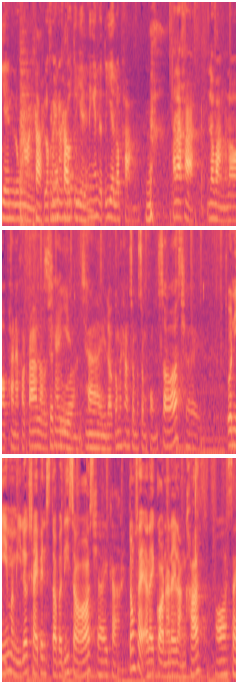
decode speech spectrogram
เย็นลงหน่อยค่ะเราค่อยให้นำเข้าเข้าตู้เย็นตู้เย็น ไม่งั้นเดี๋ยวตู้เย็นเราพังถ้าละค่ะ ระหว่างรอพานาคาต้าเราเซ็ตแช่ตัวเย็น ใช่อืมเราก็มาทำส่วนผสมของซอส ใช่ วันนี้มามีเลือกใช้เป็นสตรอเบอรี่ซอสใช่ค่ะ ต้องใส่อะไรก่อนอะไรหลังคะ อ๋อ ใส่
